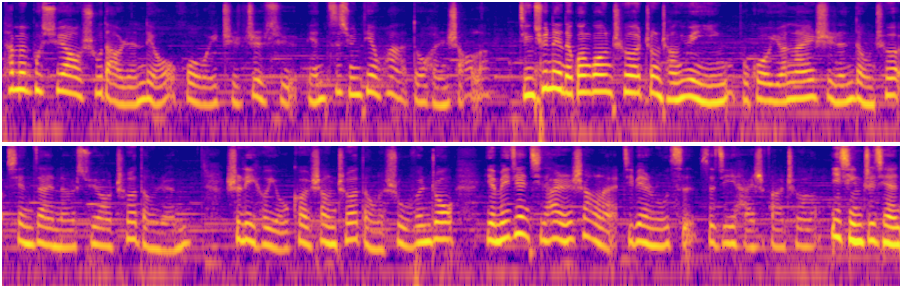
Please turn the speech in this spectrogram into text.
他们不需要疏导人流或维持秩序，连咨询电话都很少了。景区内的观光车正常运营，不过原来是人等车，现在呢需要车等人。市里和游客上车等了十五分钟，也没见其他人上来。即便如此，司机还是发车了。疫情之前，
